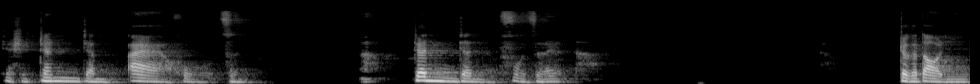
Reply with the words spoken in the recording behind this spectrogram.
这是真正爱护子女啊，真正负责任呐。这个道理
